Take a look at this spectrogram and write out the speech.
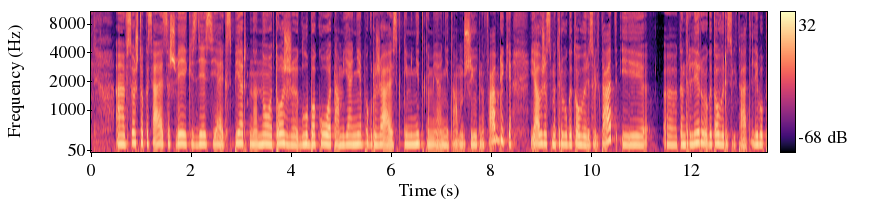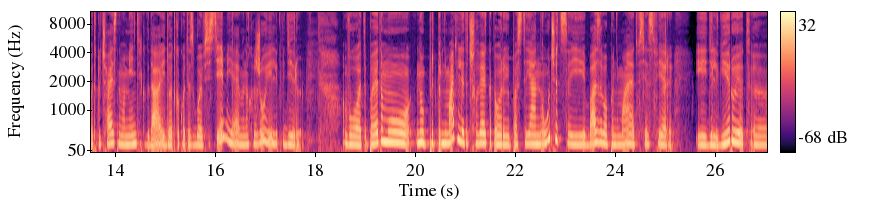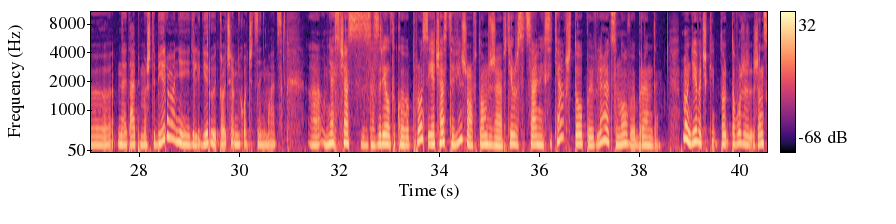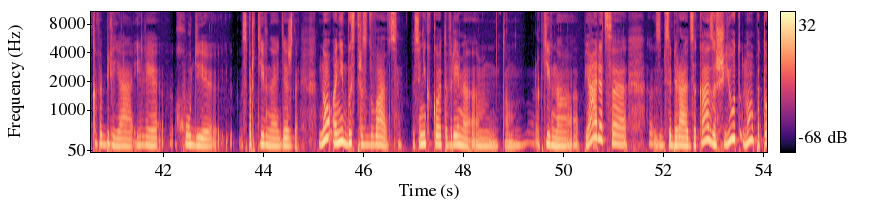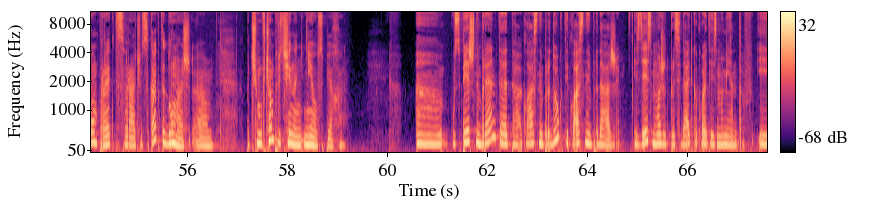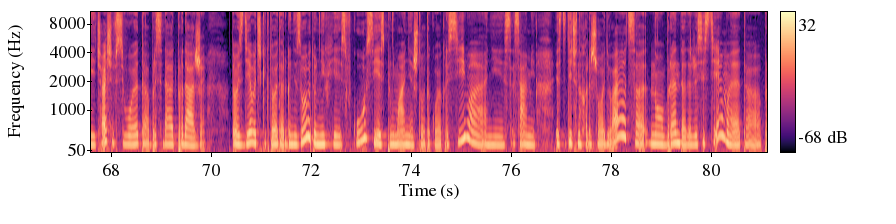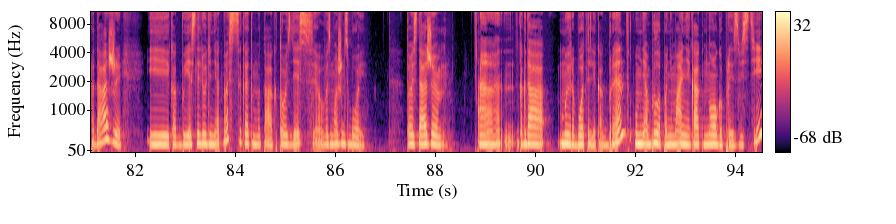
А, Все, что касается швейки, здесь я экспертна, но тоже глубоко там я не погружаюсь, какими нитками они там шьют на фабрике. Я уже смотрю готовый результат и э, контролирую готовый результат, либо подключаюсь на моменте, когда идет какой-то сбой в системе, я его нахожу и ликвидирую. Вот, поэтому, ну, предприниматель — это человек, который постоянно учится и базово понимает все сферы и делегирует э, на этапе масштабирования и делегирует то, чем не хочет заниматься. А, у меня сейчас зазрел такой вопрос. Я часто вижу в том же, в тех же социальных сетях, что появляются новые бренды. Ну, девочки то, того же женского белья или худи, спортивной одежды. Но они быстро сдуваются. То есть они какое-то время там, активно пиарятся, собирают заказы, шьют, но потом проекты сворачиваются. Как ты думаешь, э, почему, в чем причина неуспеха? Uh, успешный бренд — это классный продукт и классные продажи. И здесь может проседать какой-то из моментов. И чаще всего это проседают продажи. То есть девочки, кто это организует, у них есть вкус, есть понимание, что такое красиво, они сами эстетично хорошо одеваются, но бренд — это же система, это продажи, и как бы если люди не относятся к этому так, то здесь возможен сбой. То есть даже а, когда мы работали как бренд, у меня было понимание, как много произвести,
